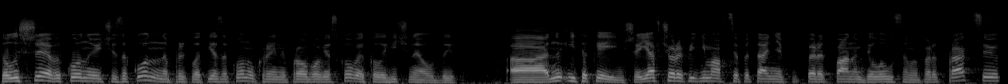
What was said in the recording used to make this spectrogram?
то лише виконуючи закон, наприклад, є закон України про обов'язковий екологічний аудит. А, ну і таке інше. Я вчора піднімав це питання перед паном Білоусом і перед фракцією,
